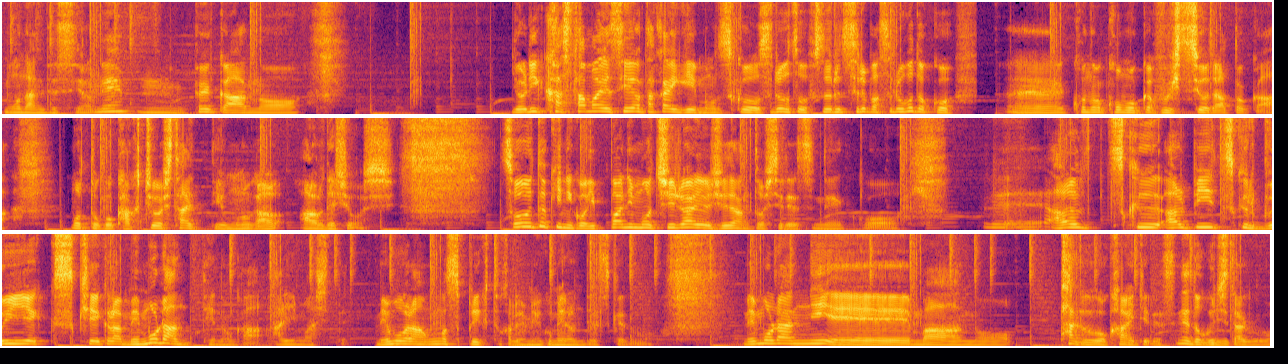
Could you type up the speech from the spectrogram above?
ものなんですよね。うん、というか、あの、よりカスタマイズ性の高いゲームを作ろうするするすればするほどこう、えー、この項目が不必要だとかもっとこう拡張したいっていうものがあるでしょうし。そういう時にこう一般に用いられる手段としてですねこう、えー、RP 作る VX 系からメモ欄っていうのがありましてメモ欄をスプリクトから読み込めるんですけどもメモ欄に、えー、まああのタグを書いてですね独自タグを。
